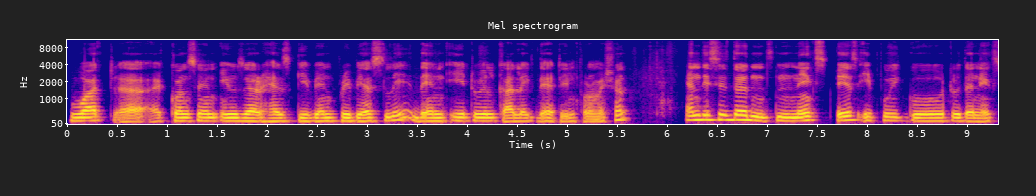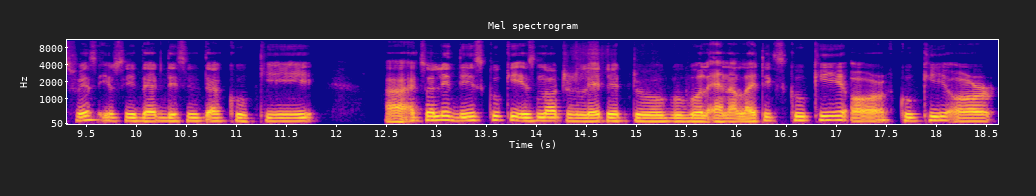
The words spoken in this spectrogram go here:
what uh, a consent user has given previously then it will collect that information. And this is the next page if we go to the next page you see that this is the cookie. Uh, actually this cookie is not related to google analytics cookie or cookie or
